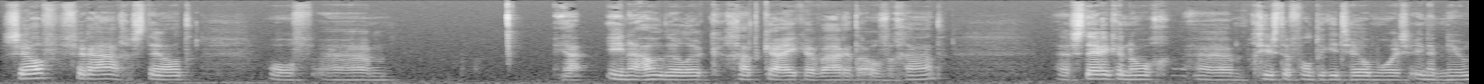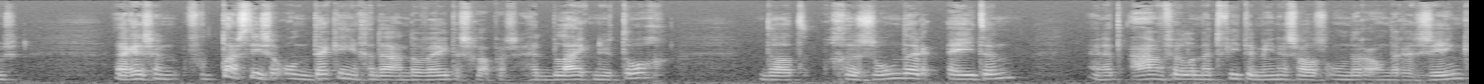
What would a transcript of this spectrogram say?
zelf vragen stelt of um, ja, inhoudelijk gaat kijken waar het over gaat. sterker nog, ehm, gisteren vond ik iets heel moois in het nieuws. Er is een fantastische ontdekking gedaan door wetenschappers. Het blijkt nu toch dat gezonder eten en het aanvullen met vitamines zoals onder andere zink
